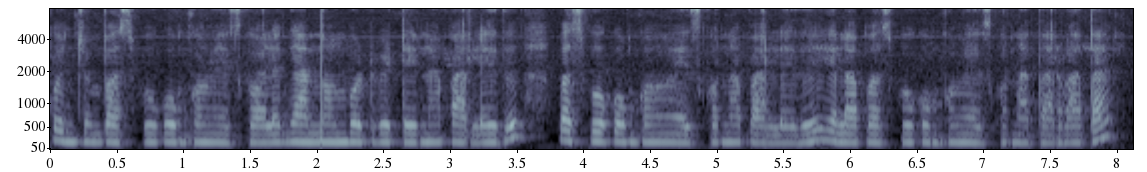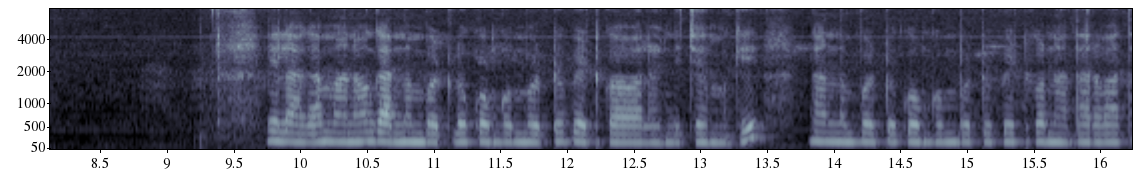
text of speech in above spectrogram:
కొంచెం పసుపు కుంకుమ వేసుకోవాలి. గంధం బొట్టు పెట్టినా పర్లేదు పసుపు కుంకుమ వేసుకున్నా పర్లేదు. ఇలా పసుపు కుంకుమ వేసుకున్న తర్వాత ఇలాగా మనం గంధం బొట్లు కుంకుమ బొట్టు పెట్టుకోవాలండి చెమ్ముకి గంధం బొట్టు కుంకుమ బొట్టు పెట్టుకున్న తర్వాత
